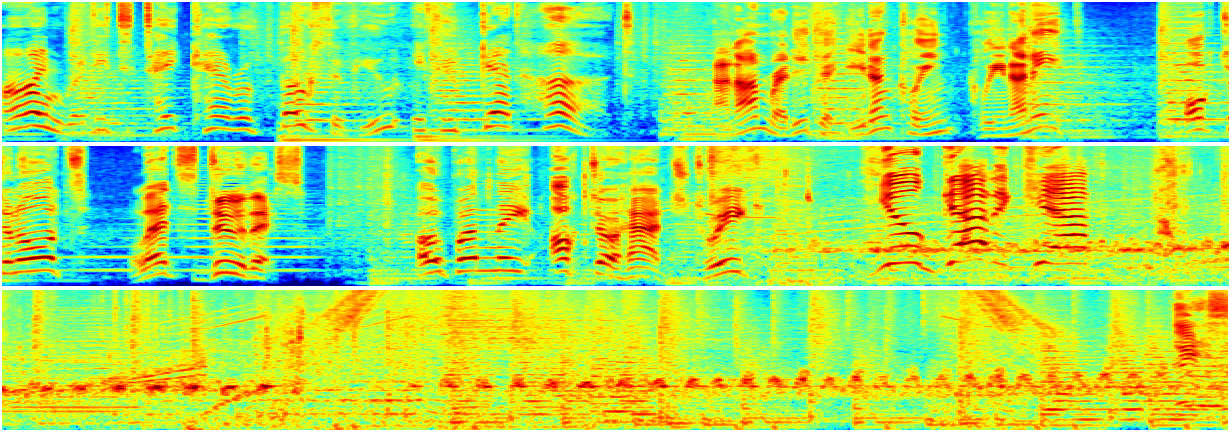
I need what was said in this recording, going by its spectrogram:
I'm ready to take care of both of you if you get hurt. And I'm ready to eat and clean, clean and eat. Octonauts, let's do this. Open the octo hatch, Tweak. You got it, Cap. This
